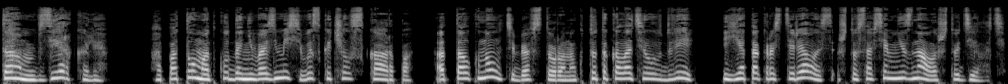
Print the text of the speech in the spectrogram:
Там, в зеркале. А потом, откуда ни возьмись, выскочил Скарпа, оттолкнул тебя в сторону, кто-то колотил в дверь, и я так растерялась, что совсем не знала, что делать.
